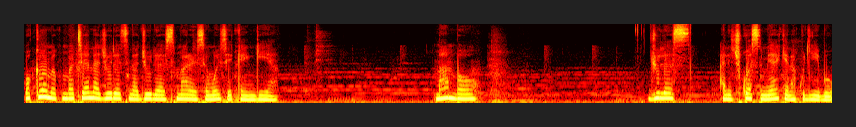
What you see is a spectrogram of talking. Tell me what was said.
Wakiwa wamekumbatiana Juliet na Julius mara SMS ikaingia. Mambo. Julius alichukua simu yake na kujibu,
